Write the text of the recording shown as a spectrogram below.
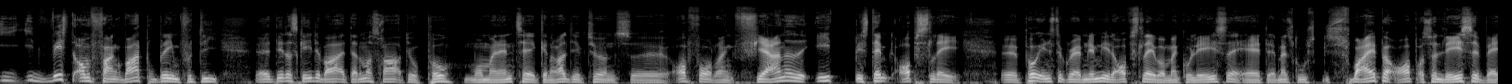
i et vist omfang var et problem, fordi øh, det, der skete, var, at Danmarks Radio på, må man antage, generaldirektørens øh, opfordring, fjernede et bestemt opslag øh, på Instagram, nemlig et opslag, hvor man kunne læse, at øh, man skulle swipe op og så læse, hvad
